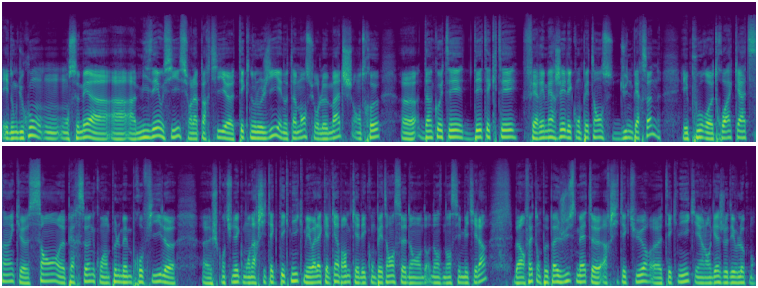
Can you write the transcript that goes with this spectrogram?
et donc du coup on, se met à, miser aussi sur la partie technologie et notamment sur le match entre d'un côté détecter, faire émerger les compétences d'une personne. Et pour 3, 4, 5, 100 personnes qui ont un peu le même profil, euh, je continue avec mon architecte technique, mais voilà, quelqu'un par exemple qui a des compétences dans, dans, ces métiers-là, bah, en fait, on peut pas juste mettre euh, architecture euh, technique et un langage de développement.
